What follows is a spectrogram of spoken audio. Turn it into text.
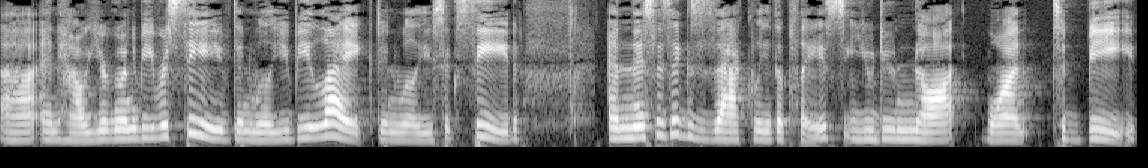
uh, and how you're going to be received, and will you be liked, and will you succeed. And this is exactly the place you do not want to be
